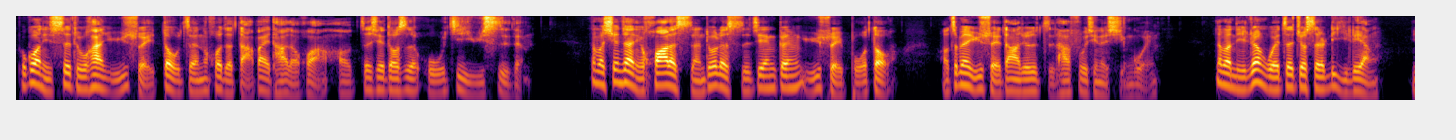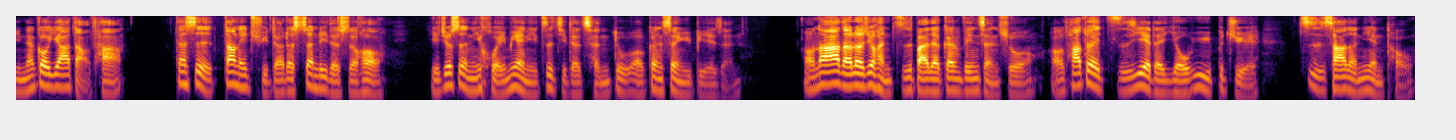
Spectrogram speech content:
不过你试图和雨水斗争或者打败它的话，哦，这些都是无济于事的。那么现在你花了很多的时间跟雨水搏斗，哦，这边雨水当然就是指他父亲的行为。那么你认为这就是力量，你能够压倒他。但是当你取得了胜利的时候，也就是你毁灭你自己的程度哦，更胜于别人。哦，那阿德勒就很直白的跟 Vincent 说，哦，他对职业的犹豫不决、自杀的念头、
